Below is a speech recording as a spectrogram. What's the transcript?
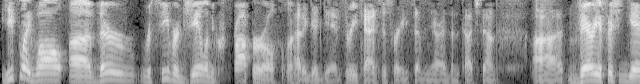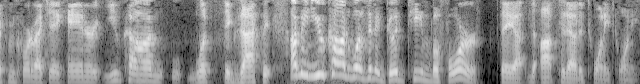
he played well. Uh, their receiver Jalen Cropper also had a good game, three catches for 87 yards and a touchdown. Uh, very efficient game from quarterback Jake Haener. UConn looked exactly. I mean, UConn wasn't a good team before they uh, opted out of 2020.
